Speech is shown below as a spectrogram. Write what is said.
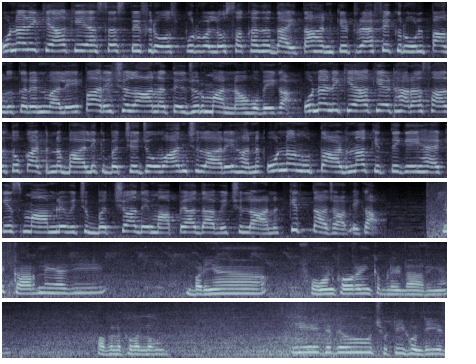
ਉਹਨਾਂ ਨੇ ਕਿਹਾ ਕਿ ਐਸਐਸਪੀ ਫਿਰੋਜ਼ਪੁਰ ਵੱਲੋਂ ਸਖਤ ਹਦਾਇਤਾਂ ਹਨ ਕਿ ਟ੍ਰੈਫਿਕ ਰੂਲ ਭੰਗ ਕਰਨ ਵਾਲੇ ਭਾਰੀ ਚਲਾਨ ਅਤੇ ਜੁਰਮਾਨਾ ਹੋਵੇਗਾ। ਉਹਨਾਂ ਨੇ ਕਿਹਾ ਕਿ 18 ਸਾਲ ਤੋਂ ਘੱਟ ਨਾਬਾਲਿਗ ਬੱਚੇ ਜੋ ਵਾਹਨ ਚਲਾ ਰਹੇ ਹਨ, ਉਹਨਾਂ ਨੂੰ ਤਾੜਨਾ ਕੀਤੀ ਗਈ ਹੈ ਕਿ ਇਸ ਮਾਮਲੇ ਵਿੱਚ ਬੱਚਿਆਂ ਦੇ ਮਾਪਿਆਂ ਦਾ ਵੀ ਚਲਾਨ ਕੀਤਾ ਜਾਵੇਗਾ। ਇਹ ਕਾਰਨ ਇਹ ਹੈ ਜੀ, ਬੜੀਆਂ ਫੋਨ ਕਾਲਾਂ ਕੰਪਲੇਂਟਾਂ ਆ ਰਹੀਆਂ ਪਬਲਿਕ ਵੱਲੋਂ। ਇਹ ਜਦੋਂ ਛੁੱਟੀ ਹੁੰਦੀ ਹੈ,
